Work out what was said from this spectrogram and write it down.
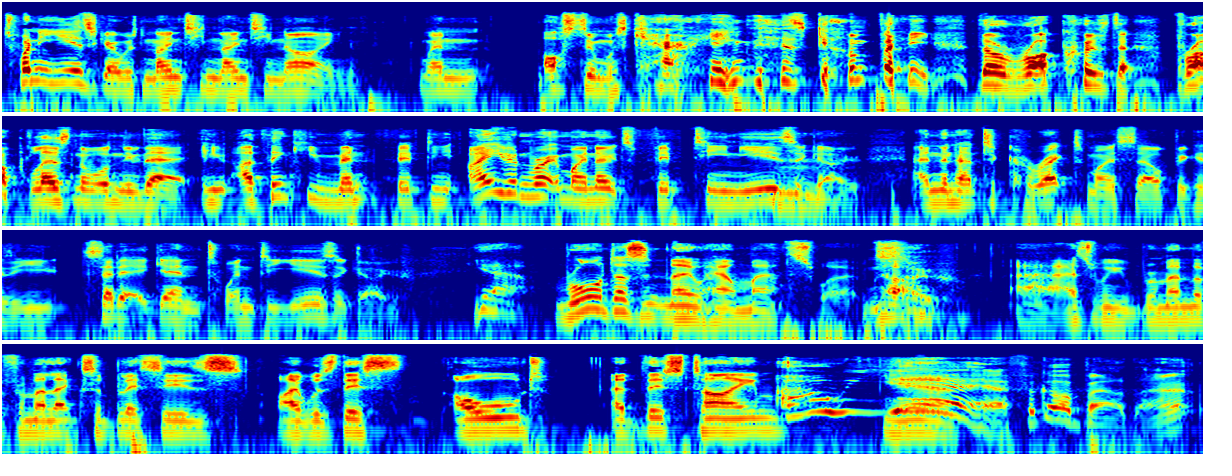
20 years ago was 1999, when Austin was carrying this company. The Rock was the Brock Lesnar wasn't even there. He, I think he meant 15. I even wrote in my notes 15 years ago, and then had to correct myself because he said it again 20 years ago. Yeah, Raw doesn't know how maths works. No. Uh, as we remember from Alexa Bliss's, I was this old at this time. Oh Yeah. yeah, I forgot about that.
